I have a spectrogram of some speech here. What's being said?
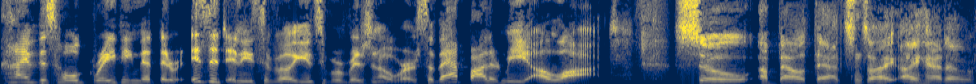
kind of this whole gray thing that there isn't any civilian supervision over. So that bothered me a lot. So, about that, since I, I had a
